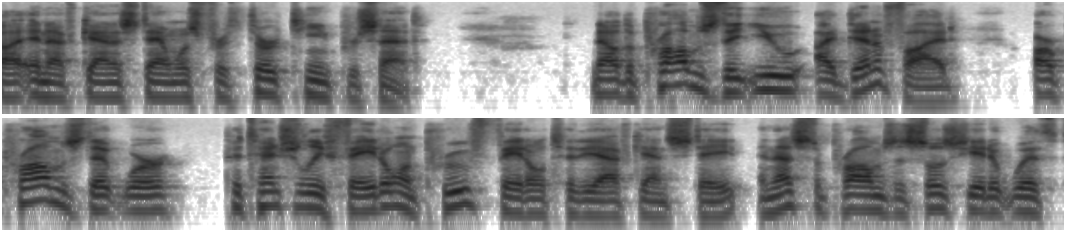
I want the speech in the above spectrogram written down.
uh, in Afghanistan was for 13%. Now, the problems that you identified are problems that were potentially fatal and proved fatal to the Afghan state. And that's the problems associated with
